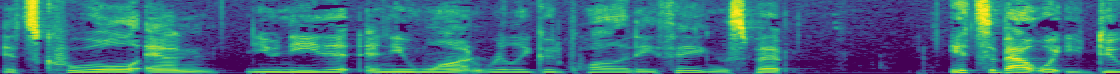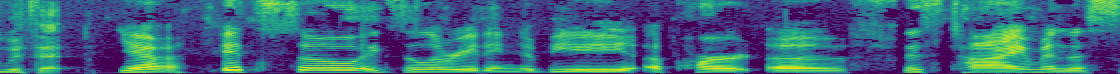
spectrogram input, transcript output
it's cool and you need it and you want really good quality things. But it's about what you do with it. Yeah it's so exhilarating to be a part of this time and this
